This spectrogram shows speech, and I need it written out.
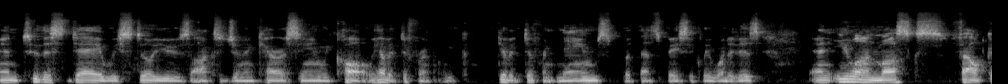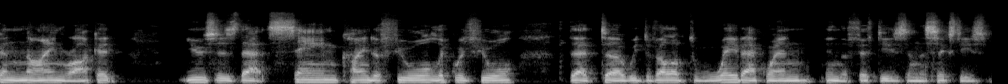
And to this day, we still use oxygen and kerosene. We call it, we have it different, we give it different names, but that's basically what it is. And Elon Musk's Falcon 9 rocket uses that same kind of fuel, liquid fuel that uh, we developed way back when in the 50s and the 60s.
